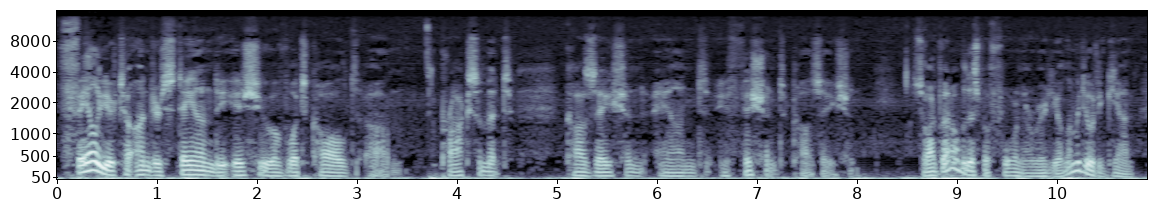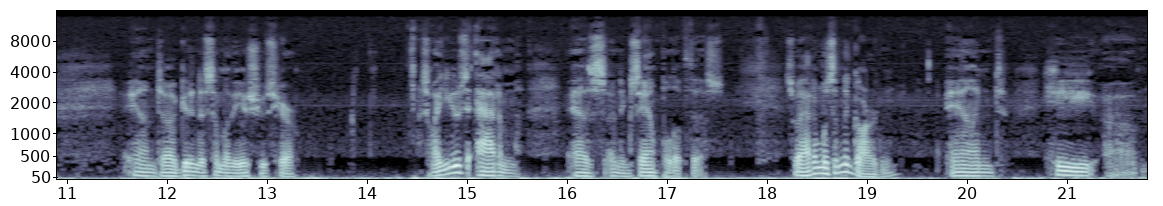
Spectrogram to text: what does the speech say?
failure to understand the issue of what's called um, proximate causation and efficient causation. So I've gone over this before on the radio. Let me do it again and uh, get into some of the issues here. So I use Adam as an example of this. So Adam was in the garden, and he um,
